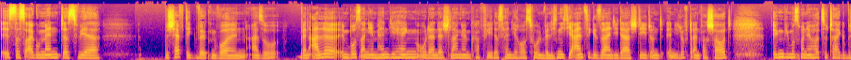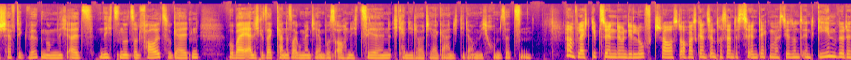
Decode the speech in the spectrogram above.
ist das Argument, dass wir beschäftigt wirken wollen. Also wenn alle im Bus an ihrem Handy hängen oder in der Schlange im Café das Handy rausholen, will ich nicht die Einzige sein, die da steht und in die Luft einfach schaut. Irgendwie muss man ja heutzutage beschäftigt wirken, um nicht als nichtsnutz und faul zu gelten. Wobei, ehrlich gesagt, kann das Argument ja im Bus auch nicht zählen. Ich kenne die Leute ja gar nicht, die da um mich rumsitzen. Ja, und vielleicht gibt es, wenn du in die Luft schaust, auch was ganz Interessantes zu entdecken, was dir sonst entgehen würde.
